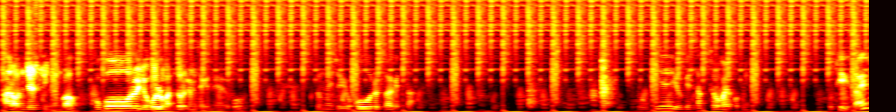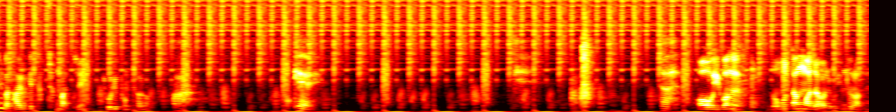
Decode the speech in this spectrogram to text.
발 얹을 수 있는 거. 그거를 요걸로 만들어주면 되겠네요, 요거. 그러면 이제 요거를 써야겠다. 여기에 요게 싹 들어갈 겁니다. 어떻게 이 사이즈가 다 이렇게 착착 맞지? 조립품처럼? 아, 오케이. 자, 어 이거는 너무 딱 맞아가지고 힘들었네.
